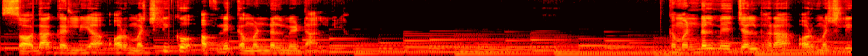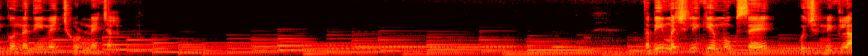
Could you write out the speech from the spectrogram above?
सौदा कर लिया और मछली को अपने कमंडल में डाल लिया कमंडल में जल भरा और मछली को नदी में छोड़ने चल पड़ा। तभी मछली के मुख से कुछ निकला।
